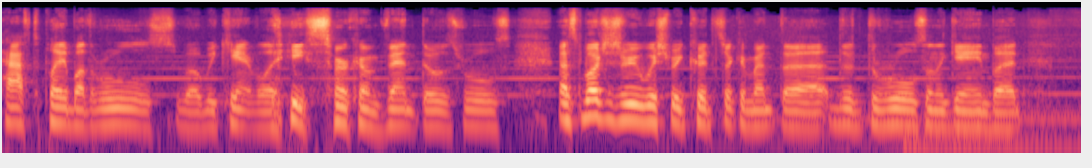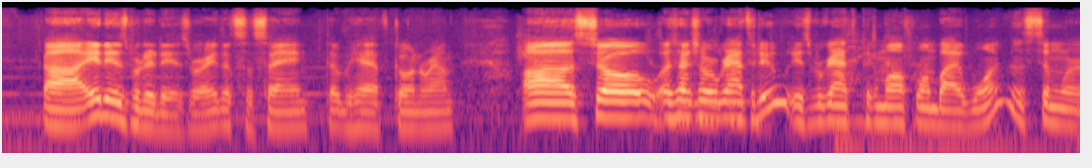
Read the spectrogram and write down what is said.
have to play by the rules, but we can't really circumvent those rules as much as we wish we could circumvent the the, the rules in the game. But uh, it is what it is, right? That's the saying that we have going around. Uh, so essentially, what we're gonna have to do is we're gonna have to pick them off one by one in a similar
